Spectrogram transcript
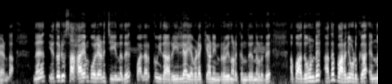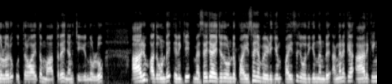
വേണ്ട. ഇതൊരു സഹായം പോലെയാണ് ചെയ്യുന്നത്. പലർക്കും ഇത് അറിയില്ല എവിടേക്കാണ് ഇന്റർവ്യൂ നടക്കുന്നത് എന്നുള്ളത്. അപ്പോൾ അതുകൊണ്ട് അത് പറഞ്ഞു കൊടുക്കുക എന്നുള്ളൊരു ഉത്തരവാദിത്തം മാത്രമേ ഞാൻ ചെയ്യുന്നുള്ളൂ. ആരും അതുകൊണ്ട് എനിക്ക് മെസ്സേജ് അയച്ചതുകൊണ്ട് പൈസ ഞാൻ മേടിക്കും പൈസ ചോദിക്കുന്നുണ്ട്. അങ്ങനെയൊക്കെ ആർക്കും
